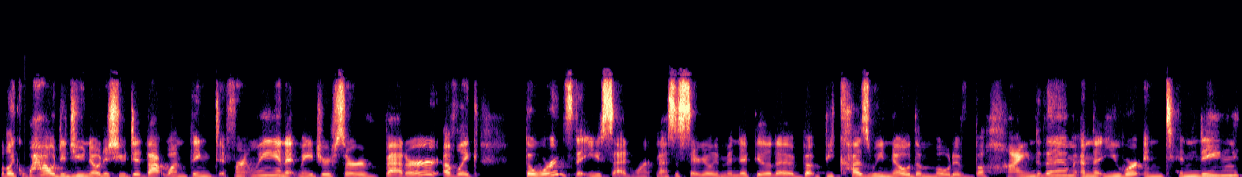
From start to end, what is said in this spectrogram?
Of like, wow, did you notice you did that one thing differently and it made your serve better? Of like the words that you said weren't necessarily manipulative, but because we know the motive behind them and that you were intending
